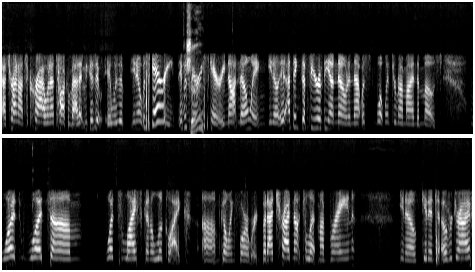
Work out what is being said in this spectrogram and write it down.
I try not to cry when I talk about it because it it was a you know it was scary. It was Sure. very scary not knowing. You know, it, I think the fear of the unknown, and that was what went through my mind the most. What what um, what's life going to look like um, going forward? But I tried not to let my brain, you know, get into overdrive,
